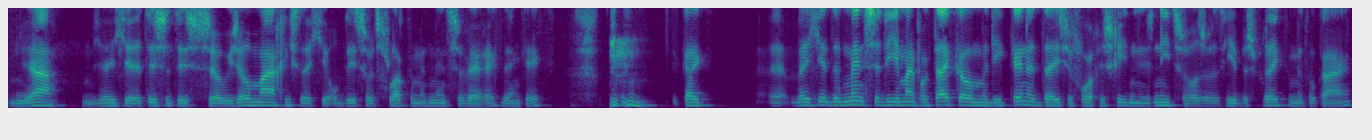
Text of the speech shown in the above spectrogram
Ja, jeetje, het is, het is sowieso magisch dat je op dit soort vlakken met mensen werkt, denk ik. Kijk, eh, weet je, de mensen die in mijn praktijk komen, die kennen deze voorgeschiedenis niet zoals we het hier bespreken met elkaar.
